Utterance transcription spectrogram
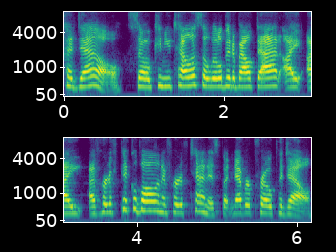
padel. So can you tell us a little bit about that? I, I I've heard of pickleball and I've heard of tennis, but never pro padel.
